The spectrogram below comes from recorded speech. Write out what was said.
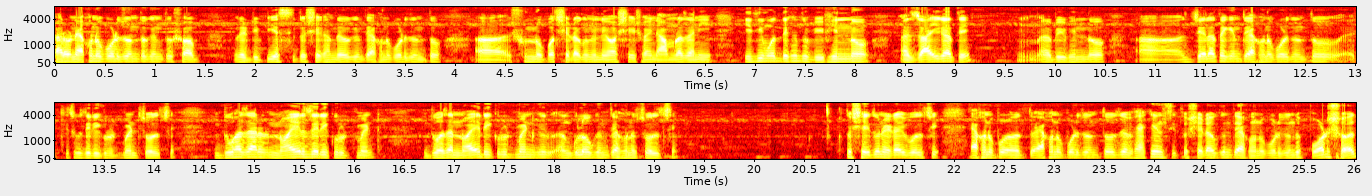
কারণ এখনও পর্যন্ত কিন্তু সব ডিপিএসসি তো সেখান থেকেও কিন্তু এখনও পর্যন্ত শূন্যপদ সেটাও কিন্তু নেওয়া শেষ হয়নি। আমরা জানি ইতিমধ্যে কিন্তু বিভিন্ন জায়গাতে বিভিন্ন জেলাতে কিন্তু এখনও পর্যন্ত কিছু কিছু রিক্রুটমেন্ট চলছে। দু হাজার নয়ের যে রিক্রুটমেন্ট দু হাজার নয়ের রিক্রুটমেন্টগুলোও কিন্তু এখনও চলছে। তো সেই জন্য এটাই বলছি এখনও এখনও পর্যন্ত যে ভ্যাকেন্সি তো সেটাও কিন্তু এখনও পর্যন্ত পর্ষদ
